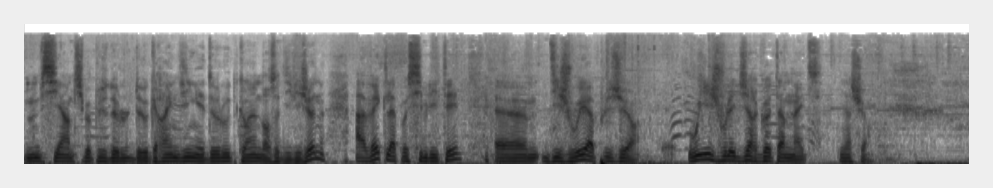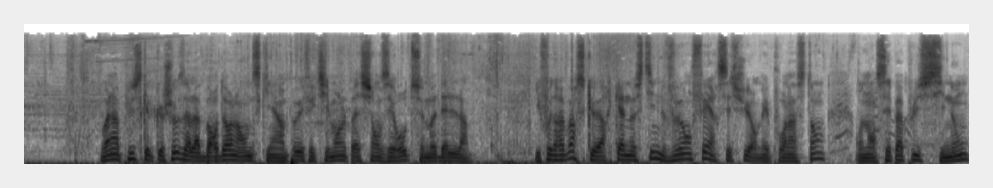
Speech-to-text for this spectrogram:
même s'il y a un petit peu plus de, grinding et de loot quand même dans The Division, avec la possibilité euh, d'y jouer à plusieurs. Oui, je voulais dire Gotham Knights, bien sûr. Voilà plus quelque chose à la Borderlands, qui est un peu effectivement le patient zéro de ce modèle-là. Il faudra voir ce que Arkane Austin veut en faire, c'est sûr, mais pour l'instant, on n'en sait pas plus, sinon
